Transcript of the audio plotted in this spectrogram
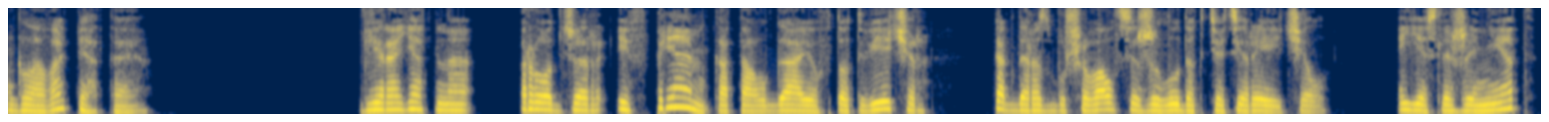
Глава пятая. Вероятно, Роджер и впрямь катал Гаю в тот вечер, когда разбушевался желудок тети Рэйчел. Если же нет,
